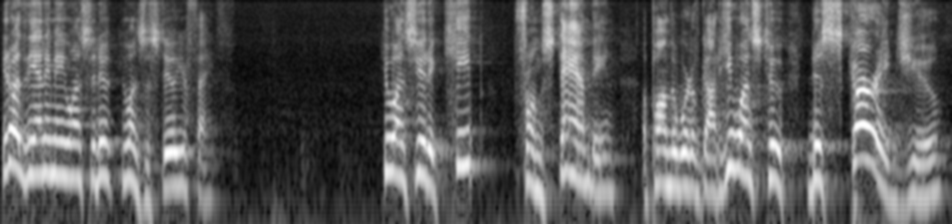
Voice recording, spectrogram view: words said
You know what the enemy wants to do? He wants to steal your faith. He wants you to keep from standing upon the Word of God. He wants to discourage you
